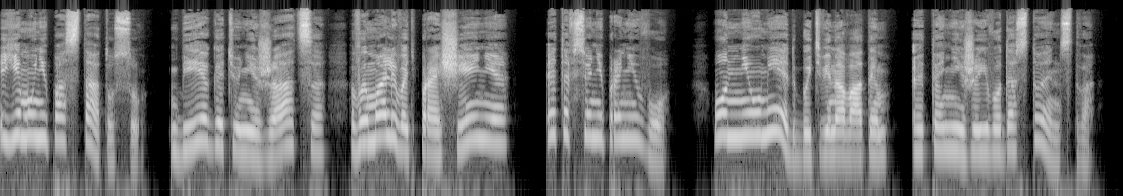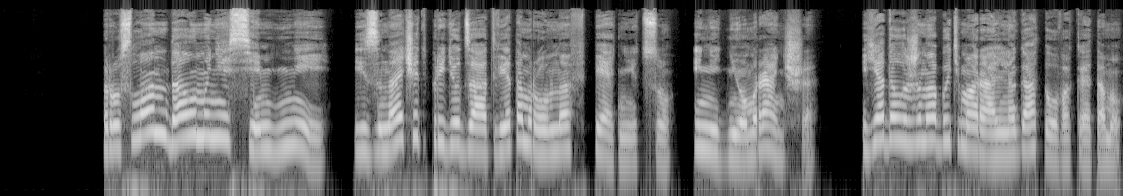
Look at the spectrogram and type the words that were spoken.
Ему не по статусу. Бегать, унижаться, вымаливать прощение — это все не про него. Он не умеет быть виноватым. Это ниже его достоинства. Руслан дал мне семь дней, и значит, придет за ответом ровно в пятницу, и не днем раньше. Я должна быть морально готова к этому.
